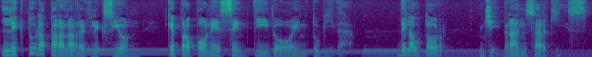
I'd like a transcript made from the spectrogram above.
lectura para la reflexión que propone sentido en tu vida. Del autor Gibran Sarkis.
